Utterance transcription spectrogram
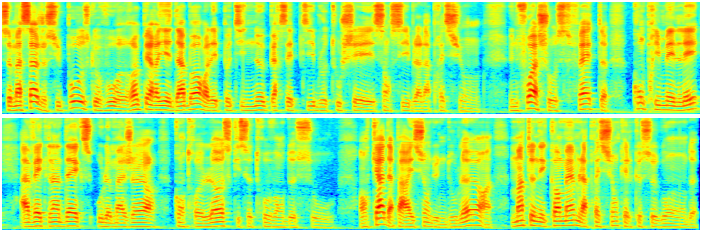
Ce massage suppose que vous repériez d'abord les petits nœuds perceptibles au toucher et sensibles à la pression. Une fois chose faite, comprimez-les avec l'index ou le majeur contre l'os qui se trouve en dessous. En cas d'apparition d'une douleur, maintenez quand même la pression quelques secondes,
